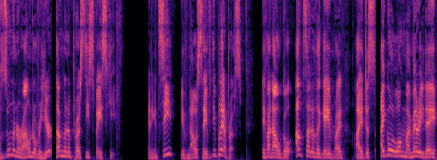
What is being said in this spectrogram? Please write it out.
zooming around over here. Now I'm going to press the space key. And you can see we have now saved the player prefs if I now go outside of the game, right, I just, I go along my merry day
